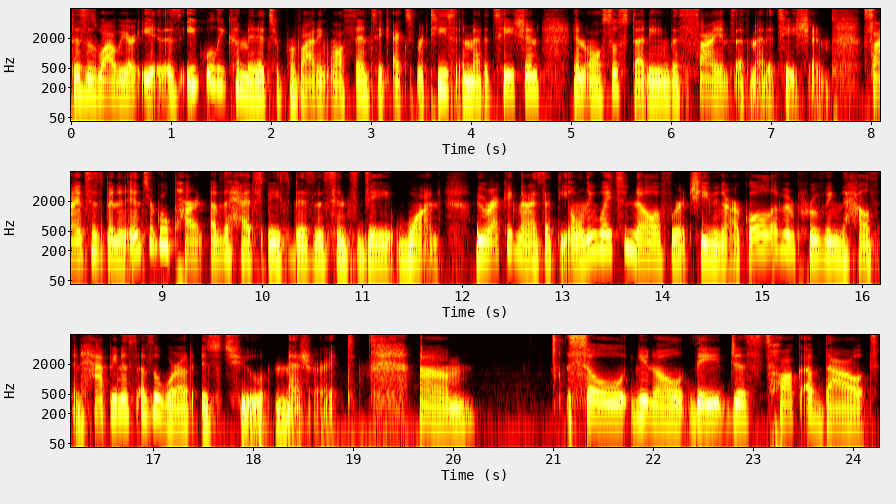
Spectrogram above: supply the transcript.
This is why we are e- as equally committed to providing authentic expertise in meditation and also studying the science of meditation. Science has been an integral part of the Headspace business since day one. We recognize that the only way to know if we're achieving our goal of improving the health and happiness of the world is to measure it. Um, so, you know, they just talk about,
